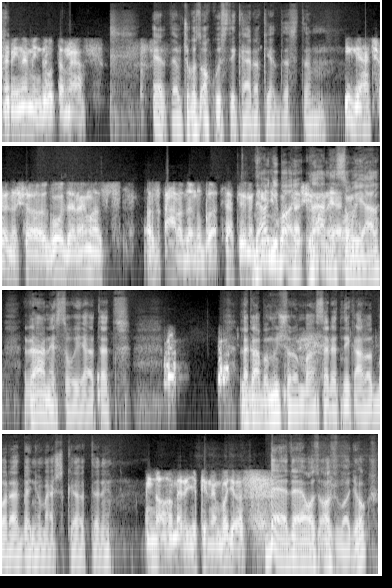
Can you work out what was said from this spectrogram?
De még nem indultam el. Értem, csak az akusztikára kérdeztem. Igen, hát sajnos a Golden az, az állandóan ugat. Tehát De annyi baj, rá ne szóljál, rá ne szóljál, tehát Legalább a műsoromban szeretnék állatbarát benyomást kelteni. Na, mert egyébként nem vagy az? De, de, az, az vagyok.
